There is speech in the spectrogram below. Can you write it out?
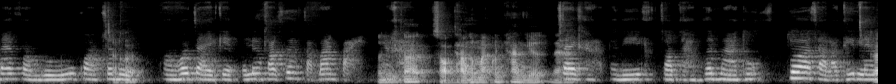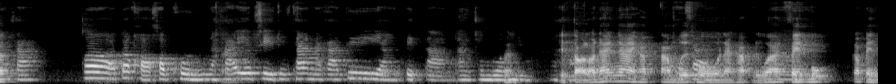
ได้ความรู้ความสนุกความเข้าใจเกี่ยวกับเรื่องพระเครื่องกลับบ้านไปตอนนะนี้ก็คะสอบถามกันมาค่อนข้างเยอะนะคใช่รับค่ะ ตอนนี้สอบถามกันมาทุกทั่วสารทิศแล้วนะคะ ก็ต้องขอขอบคุณนะคะ FC ทุกท่านนะคะ ที่ยังติดตามทางชมรมอยู่นะคะติดต่อเราได้ง่ายครับ ตามเบอร์โทรนะครับ หรือว่าค่ะ Facebook ก็เป็น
